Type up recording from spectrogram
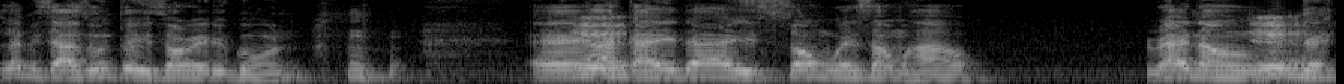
let me say Azonto is already gone. uh, Al Qaeda is somewhere somehow. Right now, Yeah. the,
